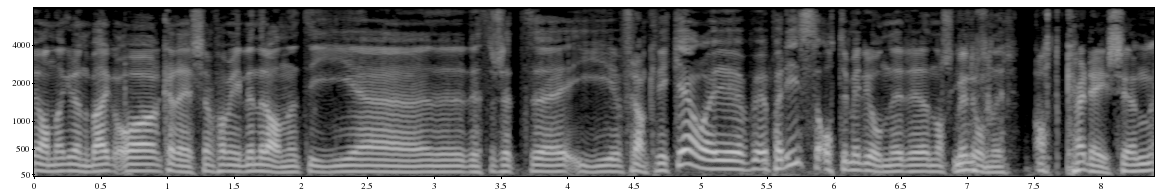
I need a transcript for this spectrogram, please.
Johanna Grønneberg og Kardashian-familien ranet i eh, rett og slett eh, i Frankrike og i Paris. 80 millioner norske Men kroner. at Kardashian,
